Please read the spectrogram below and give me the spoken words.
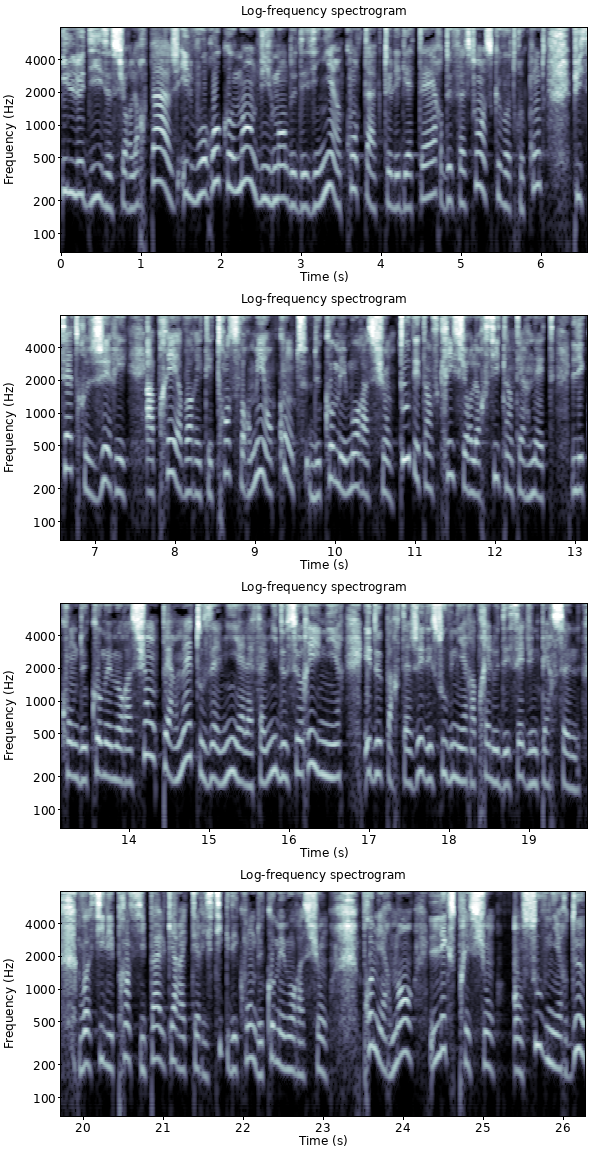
Ils le disent sur leur page, ils vous recommandent vivement de désigner un contact légataire de façon à ce que votre compte puisse être géré après avoir été transformé en compte de commémoration. Tout est inscrit sur leur site internet. Les comptes de commémoration permettent aux amis et à la famille de se réunir et de partager des souvenirs après le décès d'une personne. Voici les principales caractéristiques des comptes de commémoration. Premièrement, l'expression en souvenir d'eux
